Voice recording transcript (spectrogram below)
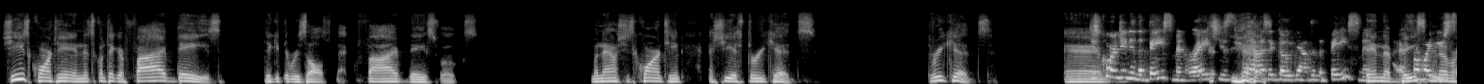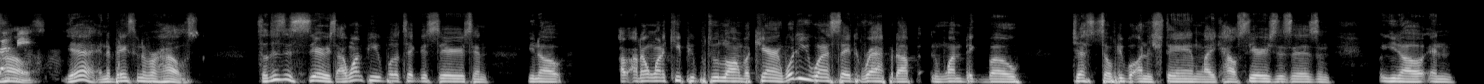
She's quarantined and it's going to take her five days to get the results back. Five days, folks. But now she's quarantined and she has three kids. Three kids. And she's quarantined in the basement, right? She yeah, has to go down to the basement. In the basement of her house. Me. Yeah, in the basement of her house. So this is serious. I want people to take this serious. And, you know, I, I don't want to keep people too long, but Karen, what do you want to say to wrap it up in one big bow, just so people understand like how serious this is? And, you know, and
